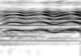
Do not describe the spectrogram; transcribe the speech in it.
Yeah.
